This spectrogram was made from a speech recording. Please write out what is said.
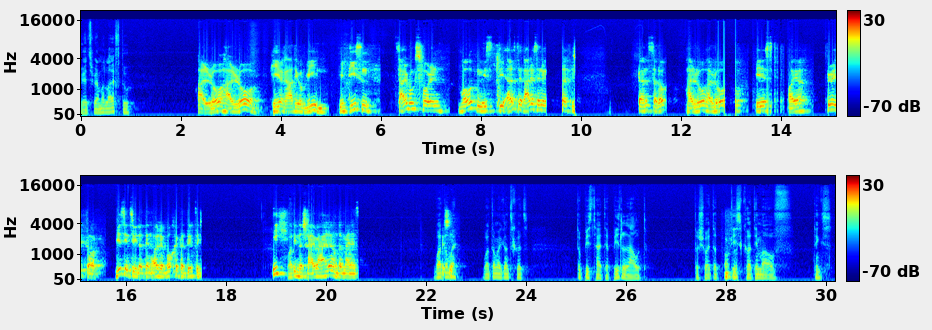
Jetzt wären wir live, du. Hallo, hallo, hier Radio Wien. Mit diesen salbungsvollen Worten ist die erste Radiosendung ganz salopp. Hallo, hallo, hier ist euer Spirit Talk. Wir sind wieder, denn eure Woche verdirbt sich. Ich Warte. bin der Schreiberheiler und an meinen Warte Grüße. mal, warte mal ganz kurz. Du bist heute ein bisschen laut. Da schaltet Discord immer auf Dings.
